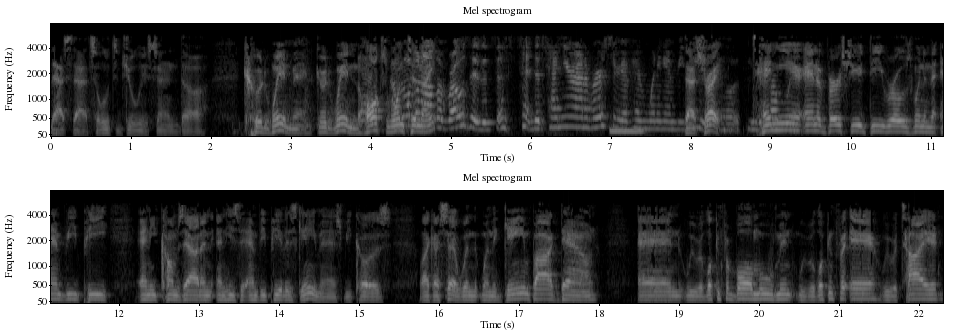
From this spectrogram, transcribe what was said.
that's that. Salute to Julius and uh, good win, man. Good win. The Yeah. Hawks I'm won tonight. All the roses. It's the ten year anniversary of him winning MVP. That's right. so Ten year anniversary of D Rose winning the MVP, and he comes out and, and he's the MVP of this game, Ash, because like I said, when when the game bogged down and we were looking for ball movement, we were looking for air, we were tired,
